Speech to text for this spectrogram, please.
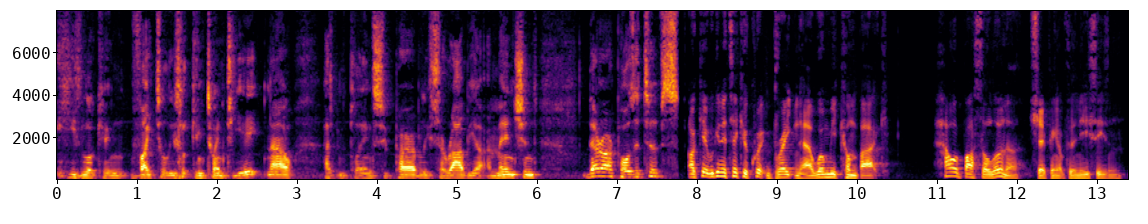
he's looking vital. He's looking 28 now. Has been playing superbly. Sarabia, I mentioned. There are positives. Okay, we're going to take a quick break now. When we come back, how are Barcelona shaping up for the new season?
